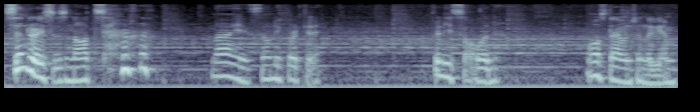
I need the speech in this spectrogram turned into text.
Cinderace is not nice, 74k. Pretty solid. Most damage in the game.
